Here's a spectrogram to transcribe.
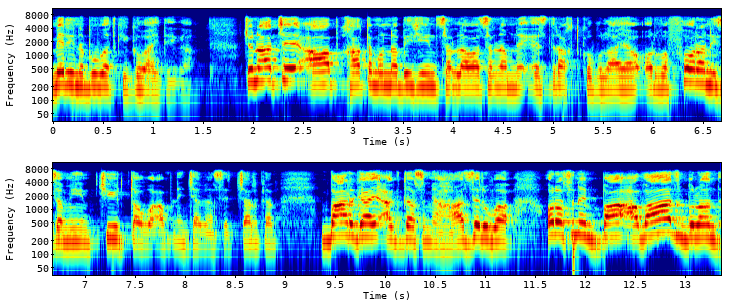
मेरी नबूवत की गवाही देगा। चुनाचे आप ख़ातमनबीन सल्लल्लाहु वसल्लम ने इस दरख्त को बुलाया और वह फ़ौर ज़मीन चीरता हुआ अपनी जगह से चलकर बारगाह अकदस में हाजिर हुआ और उसने बाआवाज़ बुलंद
